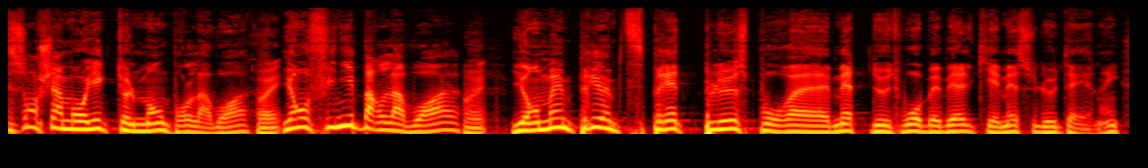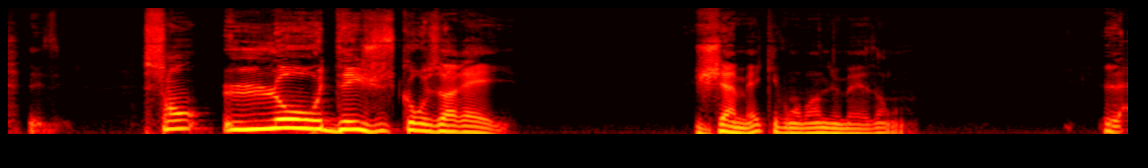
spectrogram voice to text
ils se sont chamoyés que tout le monde pour l'avoir. Oui. Ils ont fini par l'avoir. Oui. Ils ont même pris un petit prêt de plus pour euh, mettre deux, trois bébelles qui aimaient sur le terrain. Ils sont loadés jusqu'aux oreilles. Jamais qu'ils vont vendre une maison. La,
